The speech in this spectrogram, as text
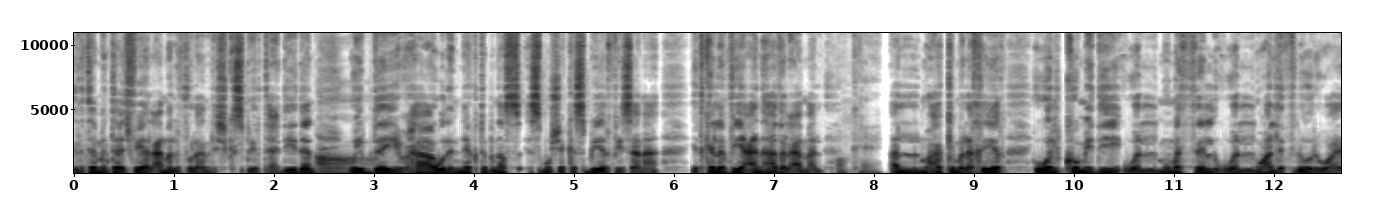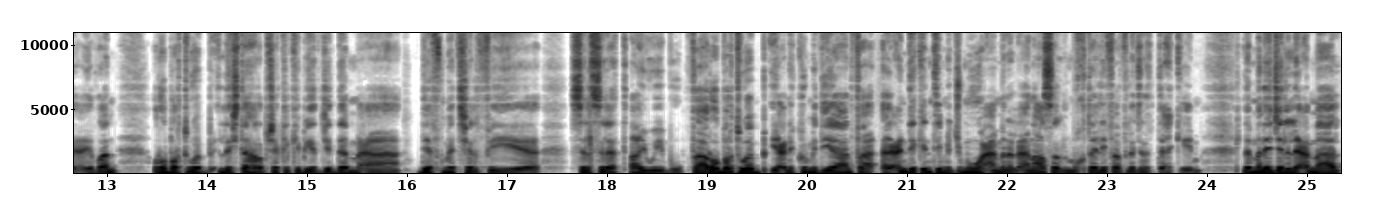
اللي تم إنتاج فيها العمل الفلاني لشكسبير تحديدا آه. ويبدأ يحاول أن يكتب نص اسمه شكسبير في سنة يتكلم فيه عن هذا العمل. Okay. المحكم الأخير هو الكوميدي والممثل والمؤلف له رواية أيضا روبرت ويب اللي اشتهر بشكل كبير جدا مع ديفيد ميتشل في سلسلة آي ويبو فروبرت ويب يعني كوميديان فعندك أنت مجموعة من العناصر المختلفة في لجنة التحكيم. لما نيجي للأعمال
